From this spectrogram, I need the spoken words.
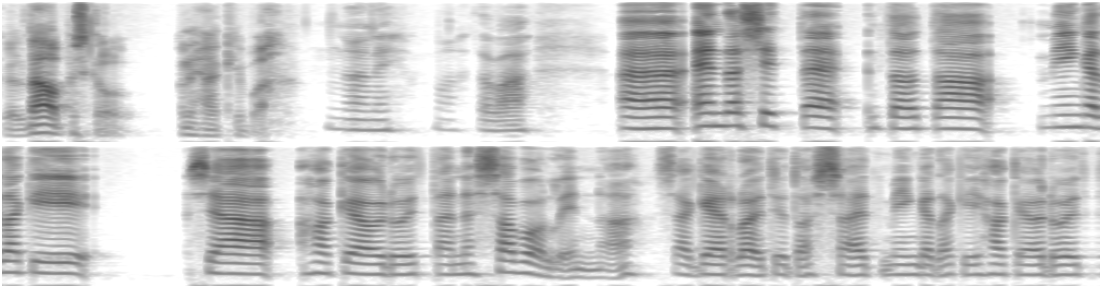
kyllä tämä opiskelu on ihan kiva. No niin, mahtavaa. Öö, entäs sitten, tota, minkä takia sä hakeuduit tänne Savonlinnaan? Sä kerroit jo tuossa, että minkä takia hakeuduit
